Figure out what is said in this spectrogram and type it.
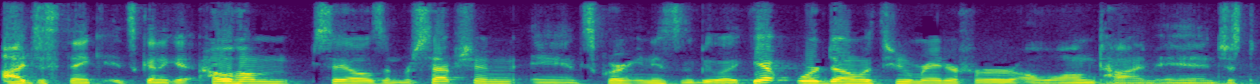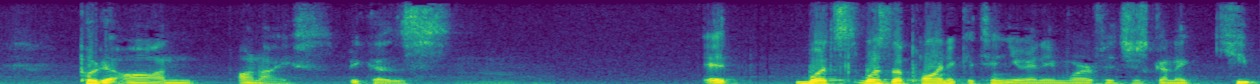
I just think it's going to get ho hum sales and reception, and Square Enix is going to be like, "Yep, we're done with Tomb Raider for a long time," and just put it on on ice because it. What's what's the point of continuing anymore if it's just going to keep,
